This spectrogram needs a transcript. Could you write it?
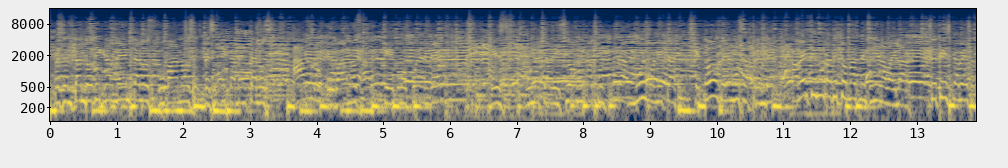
representando dignamente a los cubanos, específicamente a los afrocubanos, que como pueden ver es una tradición, una cultura muy bonita que todos debemos aprender. A ver si en un ratito más me enseñan a bailar. Soy Cris Cabezas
